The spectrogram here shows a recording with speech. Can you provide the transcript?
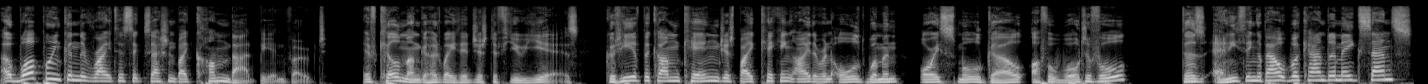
at what point can the right to succession by combat be invoked? If Killmonger had waited just a few years, could he have become king just by kicking either an old woman or a small girl off a waterfall? Does anything about Wakanda make sense?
